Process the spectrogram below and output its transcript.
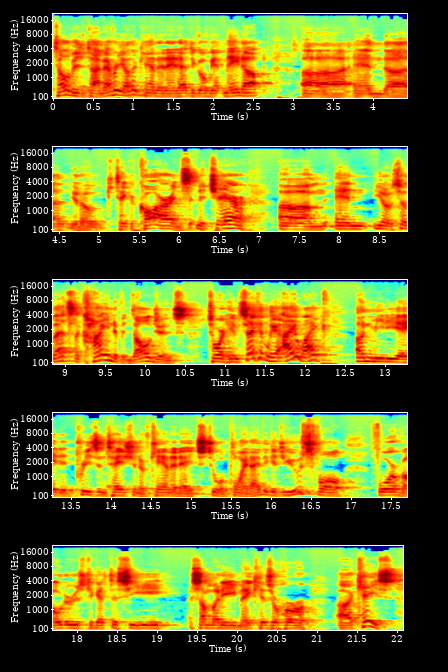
television time. Every other candidate had to go get made up uh, and uh, you know take a car and sit in a chair um, and, you know, so that's the kind of indulgence toward him. Secondly, I like unmediated presentation of candidates to a point. I think it's useful for voters to get to see somebody make his or her uh, case.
